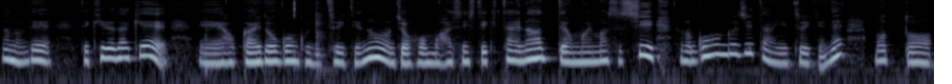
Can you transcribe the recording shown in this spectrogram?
なのでできるだけ、えー、北海道ゴングについての情報も発信していきたいなって思いますしそのゴング自体についてねもっと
